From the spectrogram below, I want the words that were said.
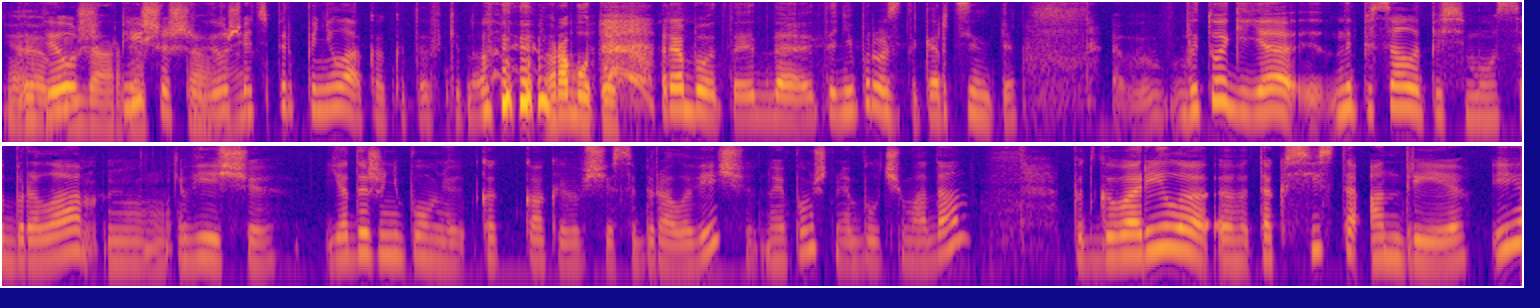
Э, рвешь, да, пишешь, да. рвешь. Я теперь поняла, как это в кино Работает. работает, да, это не просто картинки. В итоге я э, написала письмо, собрала вещи. Я даже не помню, как, как я вообще собирала вещи, но я помню, что у меня был чемодан. Подговорила э, таксиста Андрея. И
